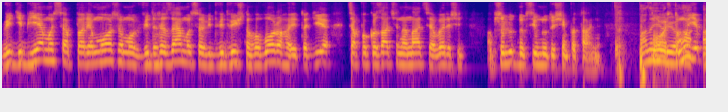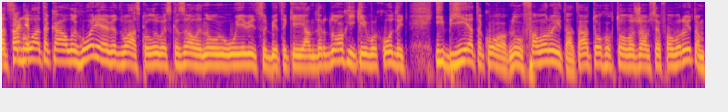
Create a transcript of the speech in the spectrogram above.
Відіб'ємося, переможемо, відгриземося від відвічного ворога, і тоді ця покозачена нація вирішить абсолютно всі внутрішні питання. Пане Ось, Юрію, тому а, є а це була така алегорія від вас, коли ви сказали: ну уявіть собі такий андердог, який виходить і б'є такого ну фаворита, та того, хто вважався фаворитом,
